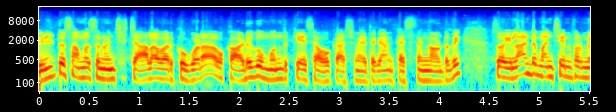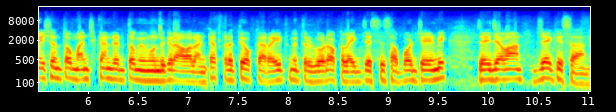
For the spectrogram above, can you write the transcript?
విల్టు సమస్య నుంచి చాలా వరకు కూడా ఒక అడుగు ముందుకేసే అవకాశం అయితే కనుక ఖచ్చితంగా ఉంటుంది. సో ఇలాంటి మంచి ఇన్ఫర్మేషన్తో మంచి కంటెంట్తో మీ ముందుకు రావాలంటే ప్రతి ఒక్క రైతు మిత్రుడు కూడా ఒక లైక్ చేసి సపోర్ట్ చేయండి. జై జవాన్ జై కిసాన్.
